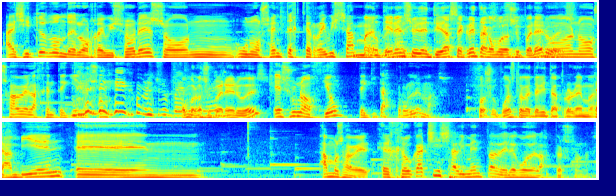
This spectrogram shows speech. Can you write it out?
Hay sitios donde los revisores son unos entes que revisan. pero que Mantienen su identidad secreta como los superhéroes. No, no sabe la gente quiénes son. Como los superhéroes. es una opción, te quitas problemas. Por supuesto que te quitas problemas. También, en- vamos a ver, el geocaching se alimenta del ego de las personas.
